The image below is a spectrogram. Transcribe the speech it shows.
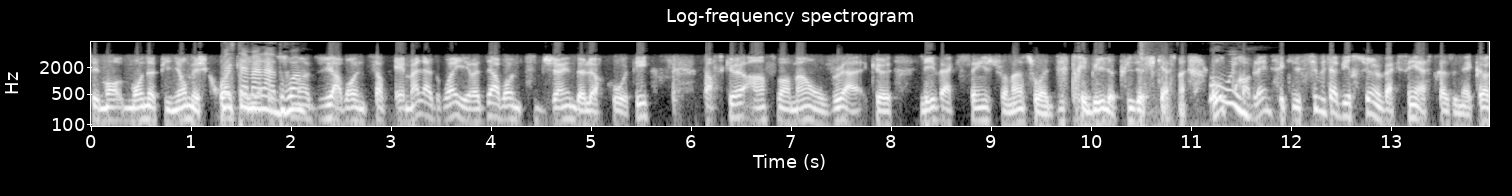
c'est mon, mon, opinion, mais je crois qu'il aurait dû avoir une certaine, maladroit, il aurait dû avoir une petite gêne de leur côté parce que en ce moment, on veut que les vaccins justement soient distribués le plus efficacement. L'autre problème, c'est que si vous avez reçu un vaccin AstraZeneca,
